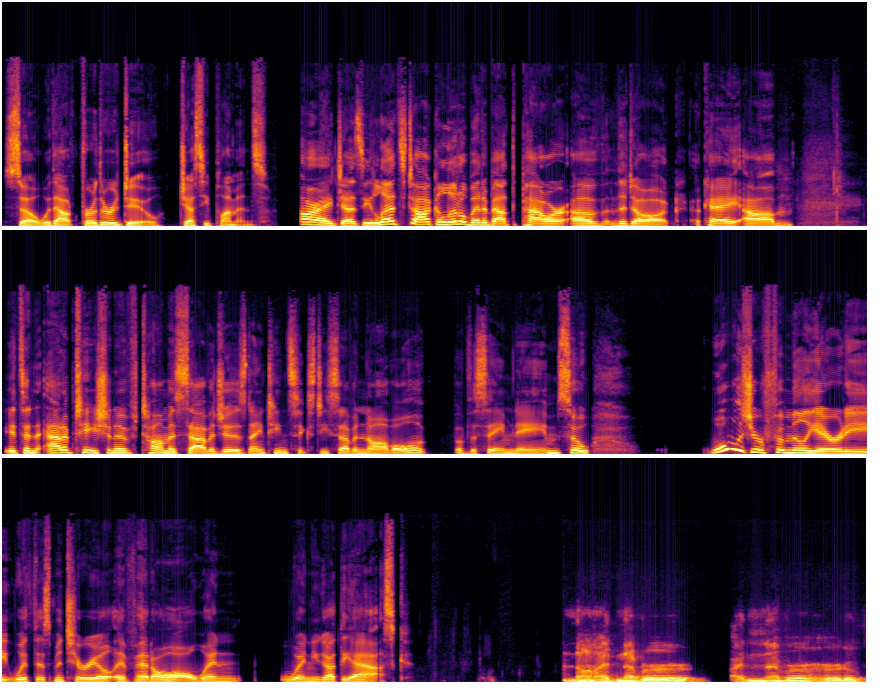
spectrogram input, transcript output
So, without further ado, Jesse Plemons. All right, Jesse, let's talk a little bit about the power of the dog. Okay. Um, it's an adaptation of Thomas Savage's 1967 novel of the same name. So, what was your familiarity with this material, if at all, when when you got the ask? None. I'd never, I'd never heard of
